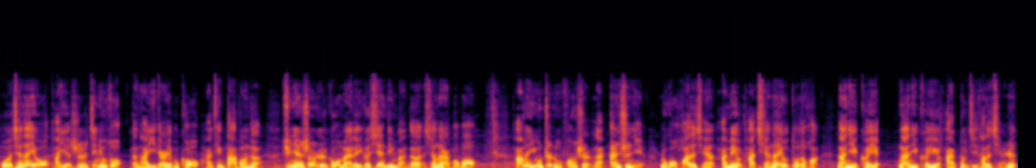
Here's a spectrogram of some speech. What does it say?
我前男友他也是金牛座，但他一点也不抠，还挺大方的。去年生日给我买了一个限定版的香奈儿包包。他们用这种方式来暗示你，如果花的钱还没有她前男友多的话，那你可以，那你可以还不及她的前任，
